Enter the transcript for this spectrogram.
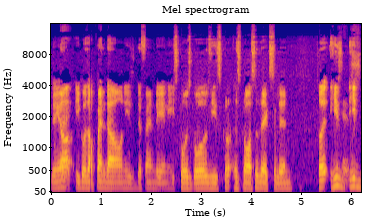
You know, Right. he goes up and down. He's defending. He scores goals. He's his crosses are excellent. So he's Yes. he's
